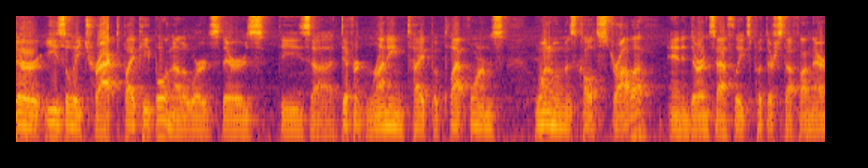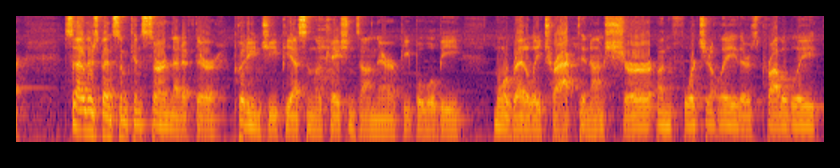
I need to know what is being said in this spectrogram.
they're easily tracked by people. In other words, there's these uh, different running type of platforms one of them is called Strava, and endurance athletes put their stuff on there. So there's been some concern that if they're putting GPS and locations on there, people will be more readily tracked. And I'm sure, unfortunately, there's probably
